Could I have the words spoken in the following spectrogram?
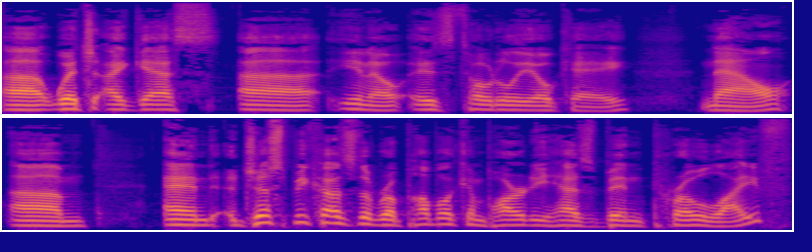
uh, which I guess uh, you know is totally okay now. Um, and just because the Republican Party has been pro-life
